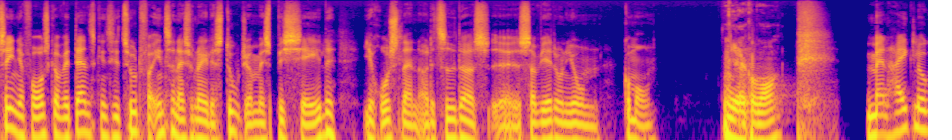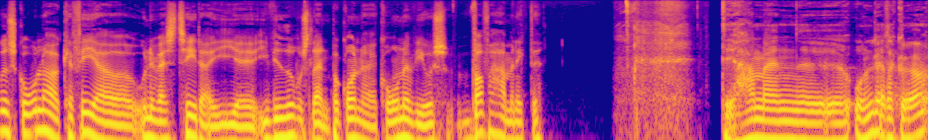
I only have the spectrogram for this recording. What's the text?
seniorforsker ved Dansk Institut for Internationale Studier med speciale i Rusland og det tidligere Sovjetunionen. Godmorgen. Ja, godmorgen. Man har ikke lukket skoler og caféer og universiteter i, i Hvide Rusland på grund af coronavirus. Hvorfor har man ikke det? Det har man øh, undladt at gøre,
